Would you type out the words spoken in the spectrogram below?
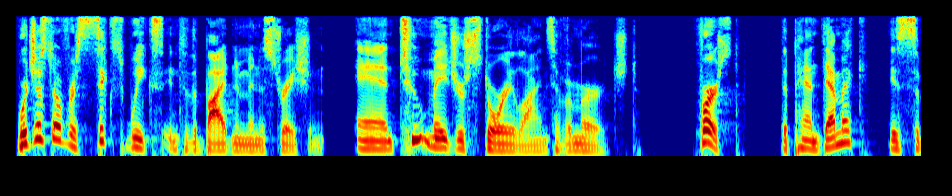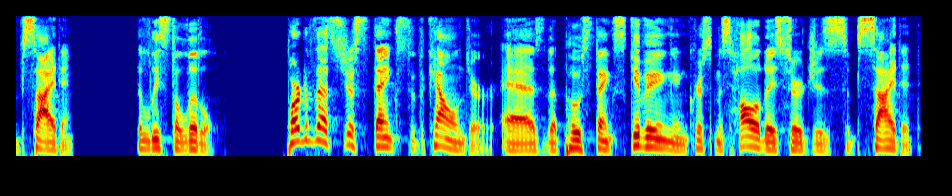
We're just over six weeks into the Biden administration, and two major storylines have emerged. First, the pandemic is subsiding, at least a little. Part of that's just thanks to the calendar, as the post Thanksgiving and Christmas holiday surges subsided.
